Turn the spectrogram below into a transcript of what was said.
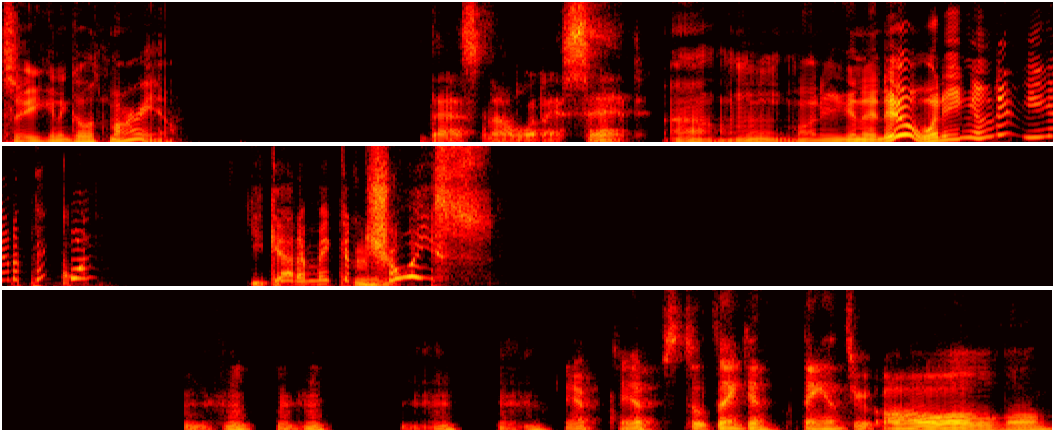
So you're gonna go with Mario. That's not what I said. Oh, mm, what are you gonna do? What are you gonna do? You gotta pick one. You gotta make a Hmm. choice. Mm-hmm, mm-hmm, mm-hmm, mm-hmm. Yep, yep. Still thinking, thinking through all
